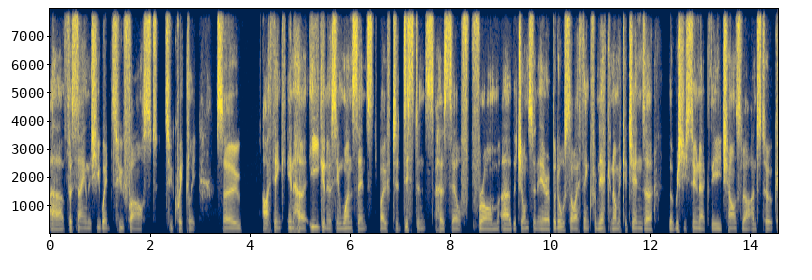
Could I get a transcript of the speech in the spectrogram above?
uh, for saying that she went too fast, too quickly. So I think in her eagerness, in one sense, both to distance herself from uh, the Johnson era, but also I think from the economic agenda that Rishi Sunak, the Chancellor, undertook,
